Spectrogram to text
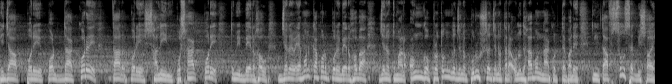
হিজাব পরে পর্দা করে, তারপরে শালীন পোশাক পরে তুমি বের হও। যেন এমন কাপড় পরে বের হবা যেন তোমার অঙ্গ প্রত্যঙ্গ যেন পুরুষরা যেন তারা অনুধাবন না করতে পারে। কিন্তু আফসোসের বিষয়,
